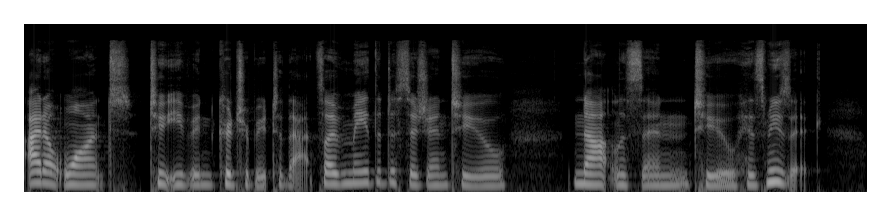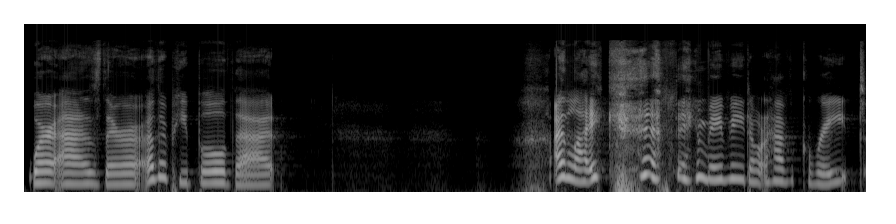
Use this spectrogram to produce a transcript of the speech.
I don't want to even contribute to that. So I've made the decision to not listen to his music. Whereas there are other people that I like. they maybe don't have great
